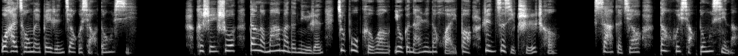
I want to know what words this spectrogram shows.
我还从没被人叫过小东西。可谁说当了妈妈的女人就不渴望有个男人的怀抱，任自己驰骋，撒个娇当回小东西呢？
